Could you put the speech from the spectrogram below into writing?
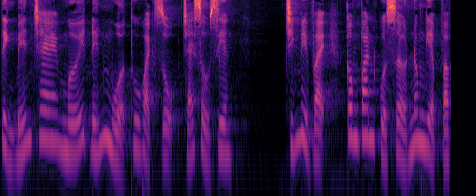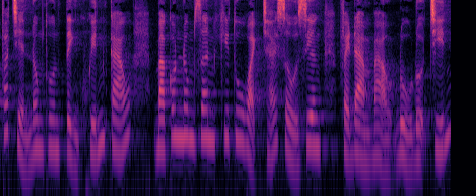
tỉnh Bến Tre mới đến mùa thu hoạch rộ trái sầu riêng. Chính vì vậy, công văn của Sở Nông nghiệp và Phát triển Nông thôn tỉnh khuyến cáo bà con nông dân khi thu hoạch trái sầu riêng phải đảm bảo đủ độ chín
